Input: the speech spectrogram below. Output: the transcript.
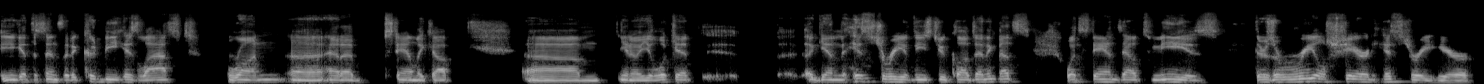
you get the sense that it could be his last run uh, at a Stanley Cup. Um, you know, you look at again the history of these two clubs. I think that's what stands out to me is there's a real shared history here,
